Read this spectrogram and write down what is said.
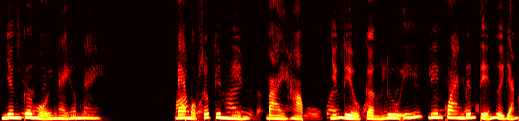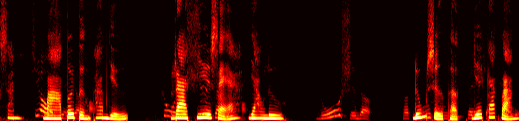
nhân cơ hội ngày hôm nay đem một số kinh nghiệm bài học những điều cần lưu ý liên quan đến tiễn người giảng sanh mà tôi từng tham dự ra chia sẻ giao lưu đúng sự thật với các bạn.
